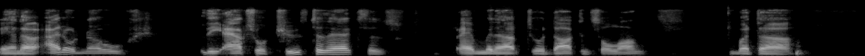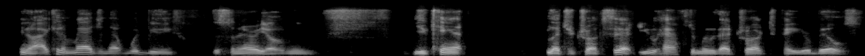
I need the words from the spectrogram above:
And uh, I don't know the actual truth to that because I haven't been out to a dock in so long. But uh, you know, I can imagine that would be the scenario. I mean, you can't let your truck sit. You have to move that truck to pay your bills.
